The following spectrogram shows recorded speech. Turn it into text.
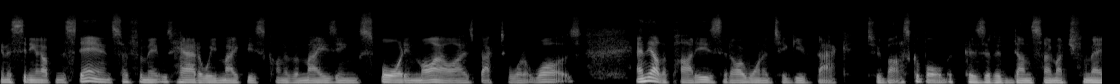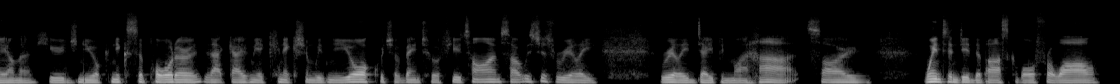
you know sitting up in the stands. So for me it was how do we make this kind of amazing sport in my eyes back to what it was. And the other part is that I wanted to give back to basketball because it had done so much for me. I'm a huge New York Knicks supporter. That gave me a connection with New York, which I've been to a few times. So it was just really, really deep in my heart. So went and did the basketball for a while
